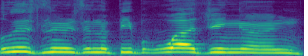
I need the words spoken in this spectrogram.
listeners and the people watching on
